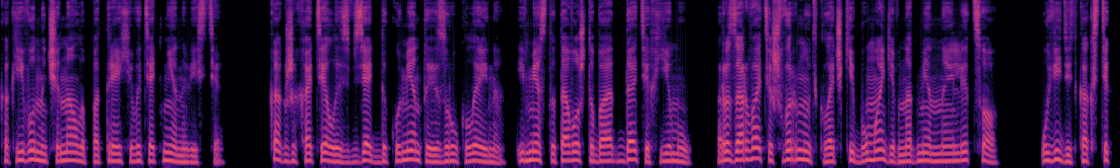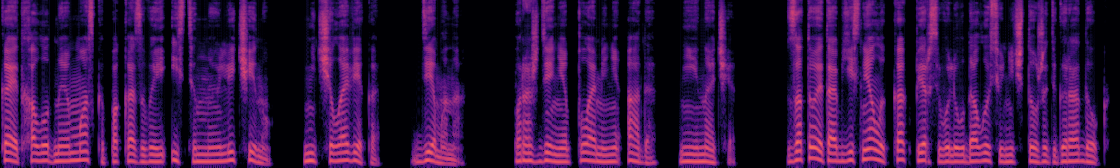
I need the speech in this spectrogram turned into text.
как его начинало потряхивать от ненависти. Как же хотелось взять документы из рук Лейна и вместо того, чтобы отдать их ему, разорвать и швырнуть клочки бумаги в надменное лицо, увидеть, как стекает холодная маска, показывая истинную личину, не человека, демона порождение пламени ада, не иначе. Зато это объясняло, как Персивалю удалось уничтожить городок.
